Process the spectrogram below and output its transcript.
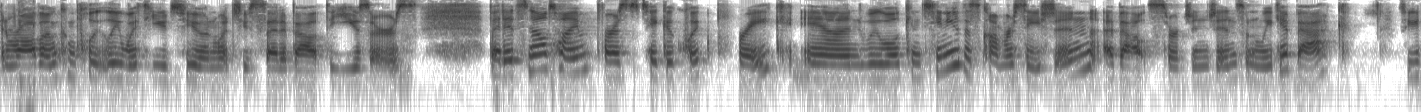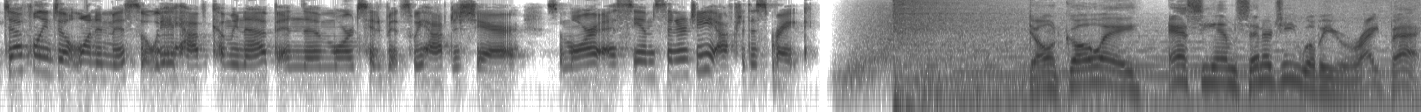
And Rob, I'm completely with you too on what you said about the users. But it's now time for us to take a quick break, and we will continue this conversation about search engines when we get back. So you definitely don't want to miss what we have coming up and the more tidbits we have to share. So more SEM Synergy after this break. Don't go away. SEM Synergy will be right back.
